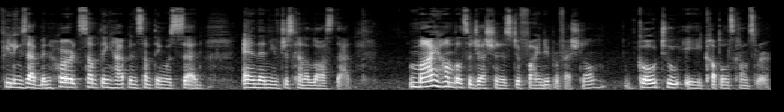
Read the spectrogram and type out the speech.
feelings have been hurt, something happened, something was said, and then you've just kind of lost that. My humble suggestion is to find a professional, go to a couples counselor.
